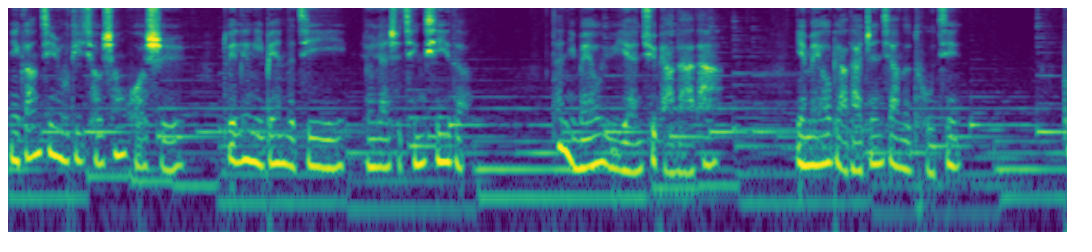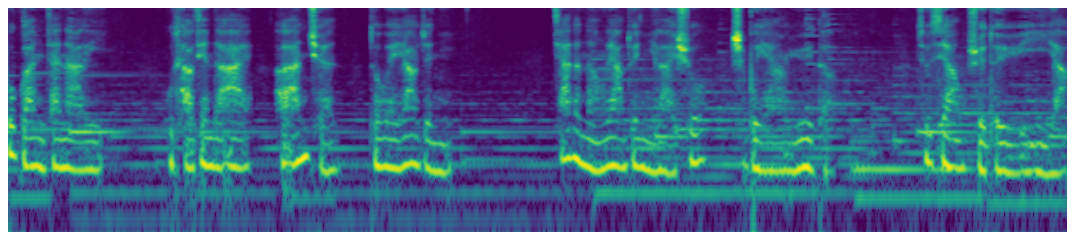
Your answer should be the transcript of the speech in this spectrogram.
你刚进入地球生活时，对另一边的记忆仍然是清晰的，但你没有语言去表达它，也没有表达真相的途径。不管你在哪里，无条件的爱和安全都围绕着你。家的能量对你来说是不言而喻的，就像水对鱼一样。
